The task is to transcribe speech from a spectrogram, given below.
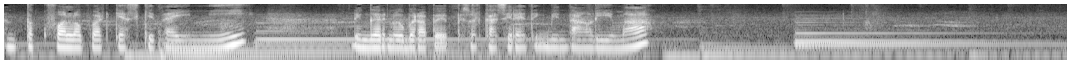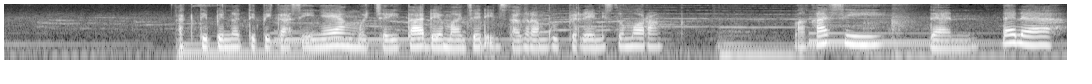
untuk follow podcast kita ini. Dengerin beberapa episode kasih rating bintang 5 aktifin notifikasinya yang mau cerita DM aja di Instagram gue Firdanis orang makasih dan dadah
